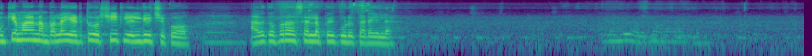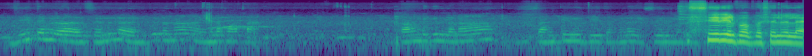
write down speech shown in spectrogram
முக்கியமான நம்பர்லாம் எடுத்து ஒரு ஷீட்டில் எழுதி வச்சுக்கோ. அதுக்கப்புறம் செல்ல போய் கொடு கடையில். ஜி டைமில் செல்லில் இது இல்லைன்னா இதில் பார்ப்பேன். கரண்ட்டுக்கு இல்லைன்னா சீரியல் பார்ப்பேன் செல்லில்.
